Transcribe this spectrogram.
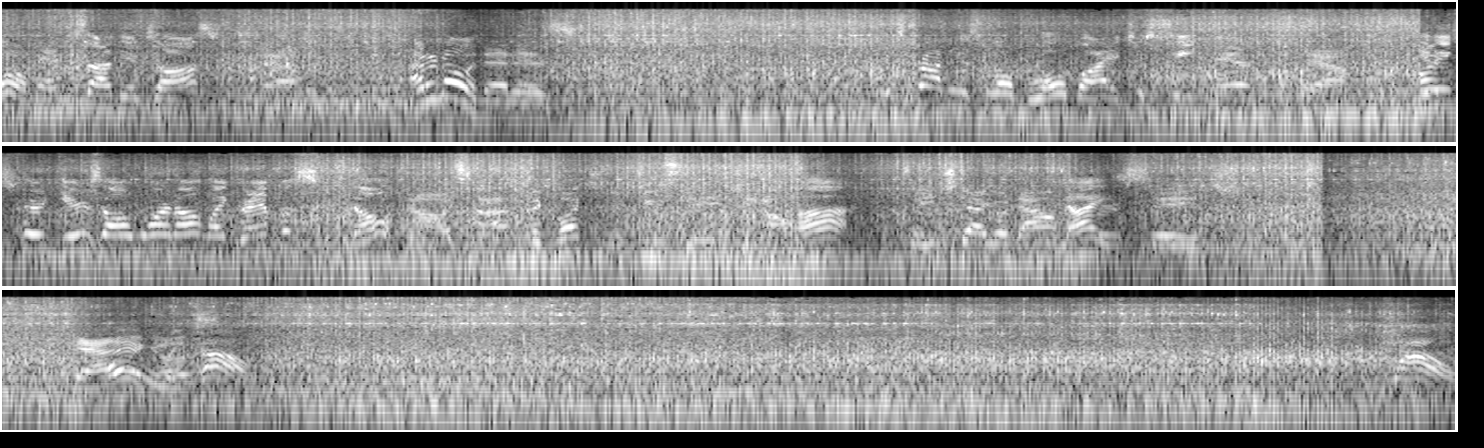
Oh man, just out of the exhaust. Yeah. I don't know what that is. It's probably just a little blow by. It's just seat, man. Yeah. You think third gear's all worn out like Grandpa's? No. No, it's not. The clutch is a two stage, you know. Ah, So you just gotta go down Nice. the first stage. Yeah, there it goes. cow. Wow.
